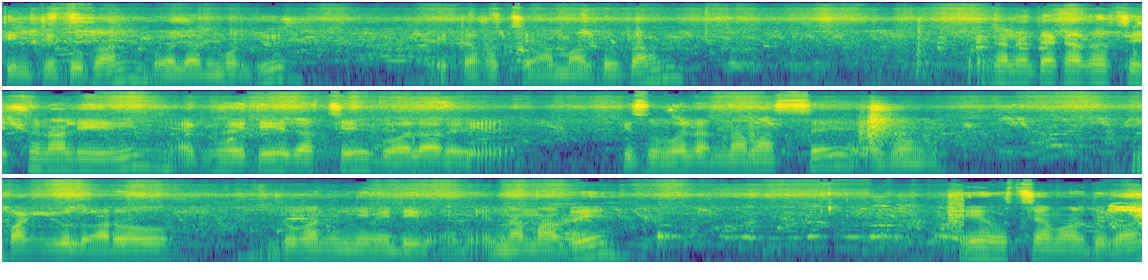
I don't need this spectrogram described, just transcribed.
তিনটে দোকান, ব্রয়লার মুরগির। এটা হচ্ছে আমার দোকান। এখানে দেখা যাচ্ছে সোনালি এক ভাই দিয়ে যাচ্ছে, ব্রয়লারে কিছু ব্রয়লার নামাচ্ছে এবং বাকিগুলো আরও দোকানে নেমে নামাবে। এ হচ্ছে আমার দোকান,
